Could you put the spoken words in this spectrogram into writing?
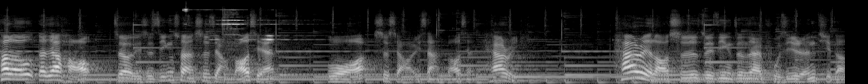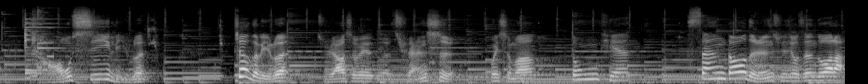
Hello，大家好，这里是精算师讲保险，我是小雨伞保险的 Harry。Harry 老师最近正在普及人体的潮汐理论，这个理论主要是为了诠释为什么冬天三高的人群就增多了，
